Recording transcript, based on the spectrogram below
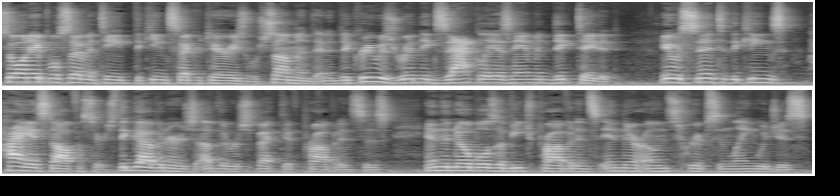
So on April 17th, the king's secretaries were summoned, and a decree was written exactly as Haman dictated. It was sent to the king's highest officers, the governors of the respective provinces, and the nobles of each province in their own scripts and languages.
